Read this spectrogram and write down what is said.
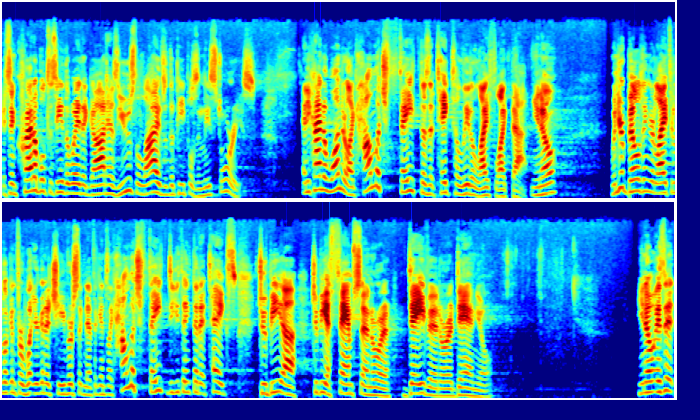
It's incredible to see the way that God has used the lives of the peoples in these stories. And you kind of wonder, like, how much faith does it take to lead a life like that, you know? When you're building your life, you're looking for what you're going to achieve or significance. Like, how much faith do you think that it takes to be a, to be a Samson or a David or a Daniel? You know, is it,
